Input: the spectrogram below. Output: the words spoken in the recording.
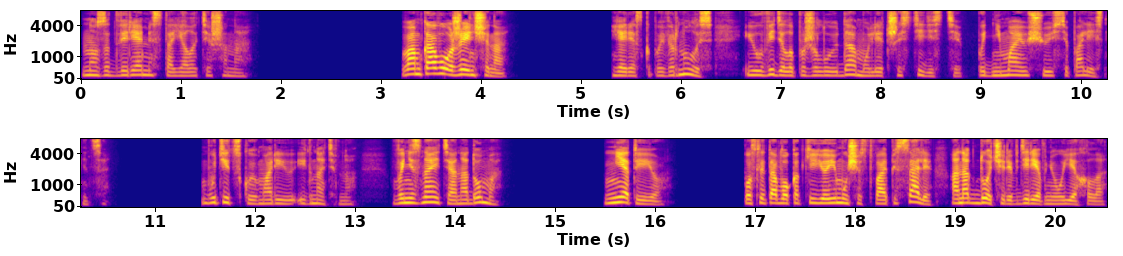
Но за дверями стояла тишина. «Вам кого, женщина?» Я резко повернулась и увидела пожилую даму лет шестидесяти, поднимающуюся по лестнице. Бутицкую Марию Игнатьевну. Вы не знаете, она дома? Нет ее. После того, как ее имущество описали, она к дочери в деревню уехала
